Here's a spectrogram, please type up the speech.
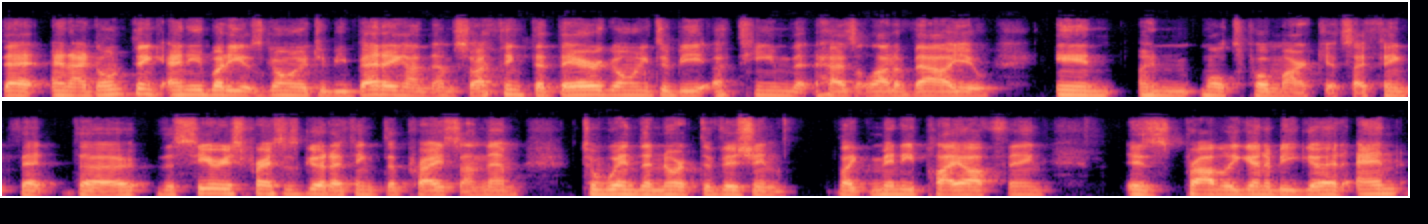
that, and I don't think anybody is going to be betting on them. So I think that they are going to be a team that has a lot of value in in multiple markets. I think that the the series price is good. I think the price on them to win the North Division like mini playoff thing is probably going to be good. And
